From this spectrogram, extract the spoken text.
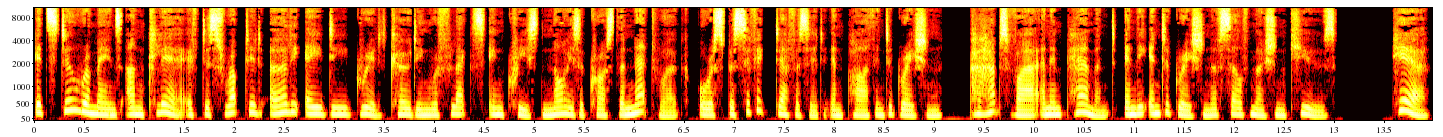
it still remains unclear if disrupted early AD grid coding reflects increased noise across the network or a specific deficit in path integration, perhaps via an impairment in the integration of self motion cues. Here,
